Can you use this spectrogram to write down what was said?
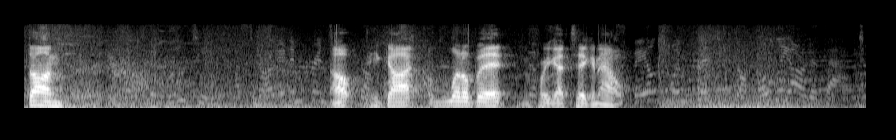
Stung. The blue team has started imprinting. Oh, he got a little bit before he got taken out. failed to imprint the holy artifact.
